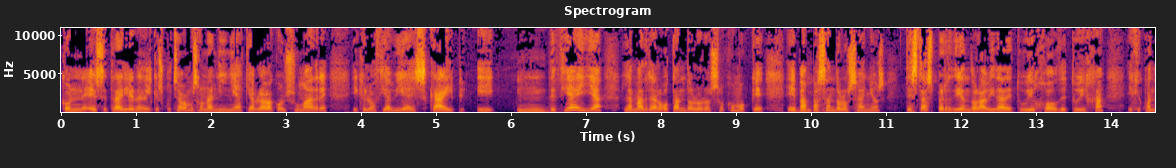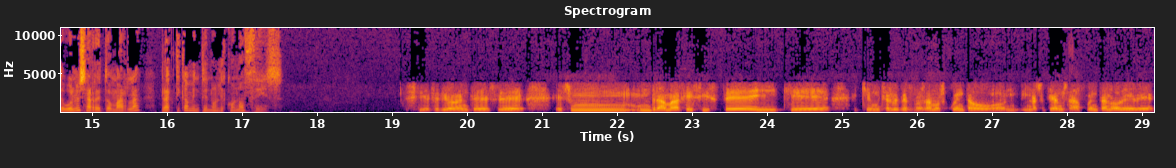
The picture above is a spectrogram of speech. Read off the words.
con ese tráiler en el que escuchábamos a una niña que hablaba con su madre y que lo hacía vía Skype y decía ella, la madre, algo tan doloroso como que eh, van pasando los años, te estás perdiendo la vida de tu hijo o de tu hija y que cuando vuelves a retomarla prácticamente no le conoces. Sí, efectivamente, es, eh, es un, un, drama que existe y que, que muchas veces nos damos cuenta o la sociedad nos da cuenta ¿no? de,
